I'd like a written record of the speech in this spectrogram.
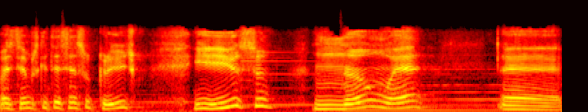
Nós temos que ter senso crítico. E isso não é, é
